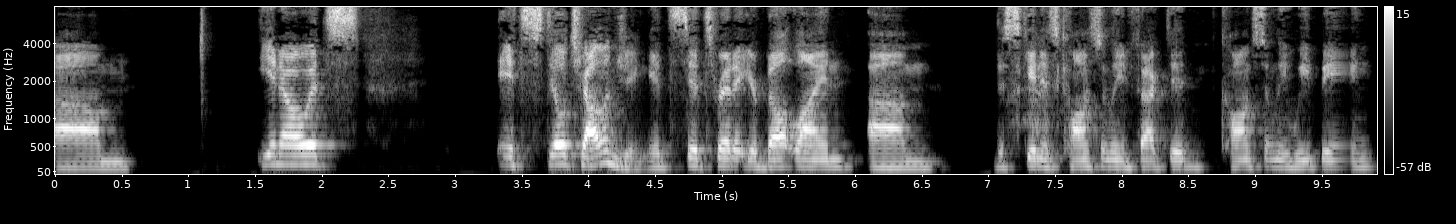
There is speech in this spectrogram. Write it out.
Um, you know, it's it's still challenging. It sits right at your belt line. Um, the skin is constantly infected, constantly weeping,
